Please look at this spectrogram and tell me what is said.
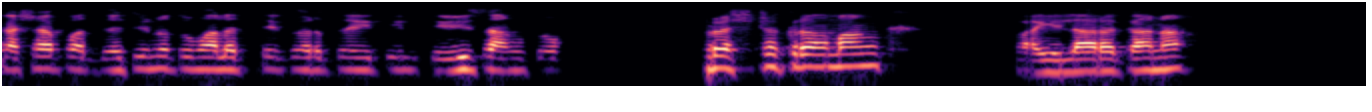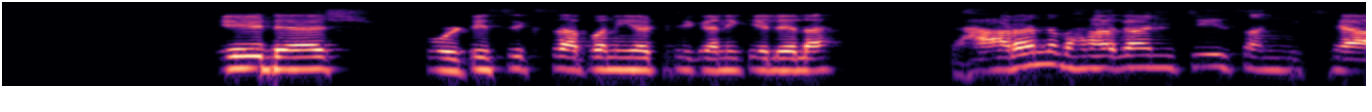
कशा पद्धतीनं तुम्हाला ते करता येतील तेही सांगतो. प्रश्न क्रमांक पहिला रकाना. ए डॅश फोर्टी सिक्स आपण या ठिकाणी केलेला आहे. धारण भागांची संख्या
